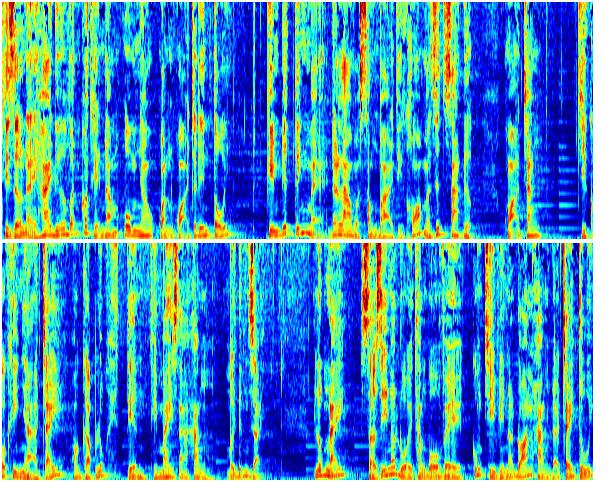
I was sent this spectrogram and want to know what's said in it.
Thì giờ này hai đứa vẫn có thể nằm ôm nhau quằn quại cho đến tối. Kim biết tính mẹ đã lao vào sòng bài thì khó mà dứt ra được. Họa chăng Chỉ có khi nhà cháy hoặc gặp lúc hết tiền Thì may ra Hằng mới đứng dậy. Lúc nãy, sở dĩ nó đuổi thằng bồ về Cũng chỉ vì nó đoán Hằng đã cháy túi.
